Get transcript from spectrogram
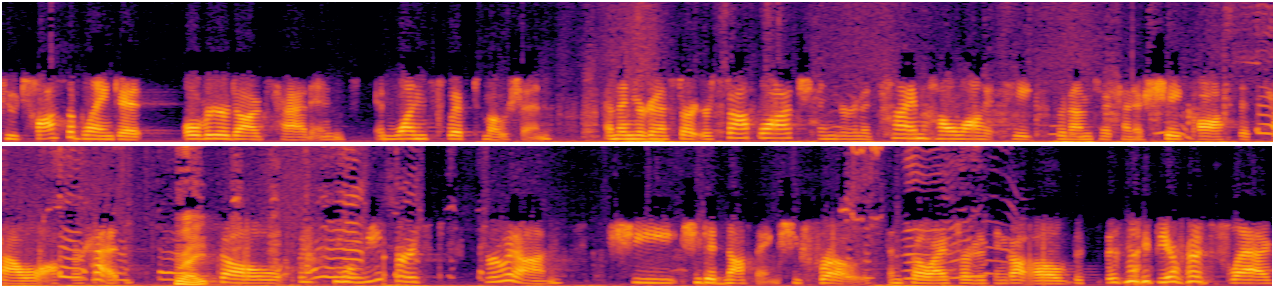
to toss a blanket over your dog's head in, in one swift motion. And then you're going to start your stopwatch and you're going to time how long it takes for them to kind of shake off this towel off their head. Right. So when we first threw it on, she she did nothing. She froze, and so I started to think, oh, this this might be a red flag.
